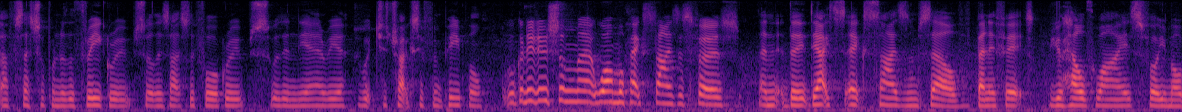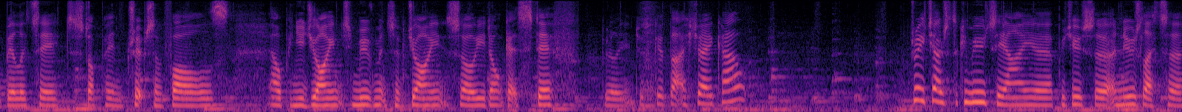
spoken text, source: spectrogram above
I've set up another three groups so there's actually four groups within the area which attracts different people. We're going to do some uh, warm-up exercises first. And the, the exercises themselves benefit you health-wise for your mobility, to stopping trips and falls, helping your joints, movements of joints so you don't get stiff. Brilliant, just give that a shake out. Reach out to the community, I uh, produce a, a newsletter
